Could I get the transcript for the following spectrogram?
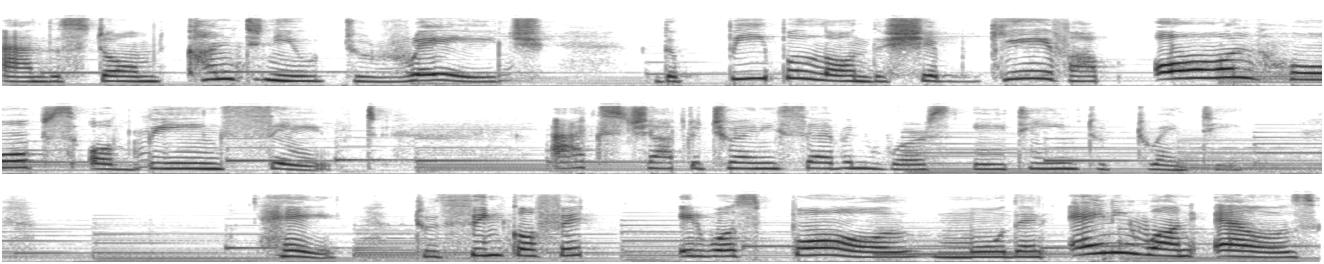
and the storm continued to rage, the people on the ship gave up all hopes of being saved. Acts chapter 27, verse 18 to 20. Hey, to think of it, it was Paul more than anyone else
